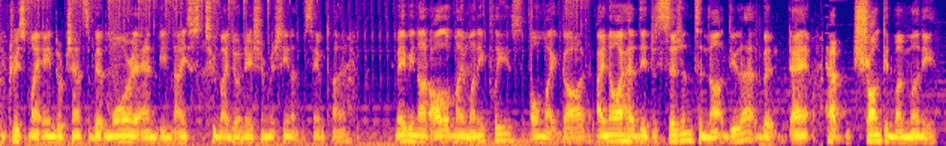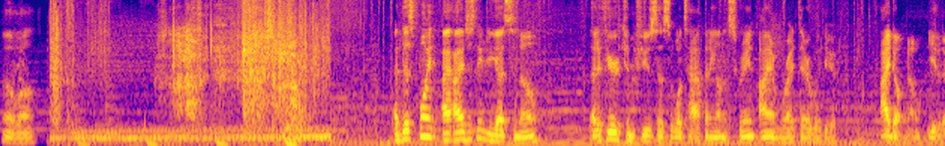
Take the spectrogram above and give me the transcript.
Increase my angel chance a bit more and be nice to my donation machine at the same time. Maybe not all of my money, please. Oh my god. I know I had the decision to not do that, but damn, have chunk in my money. Oh well. At this point, I, I just need you guys to know that if you're confused as to what's happening on the screen, I am right there with you. I don't know either.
